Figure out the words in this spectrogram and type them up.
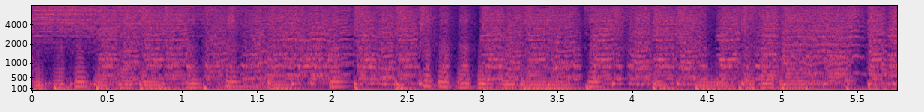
ちょっとだけ。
